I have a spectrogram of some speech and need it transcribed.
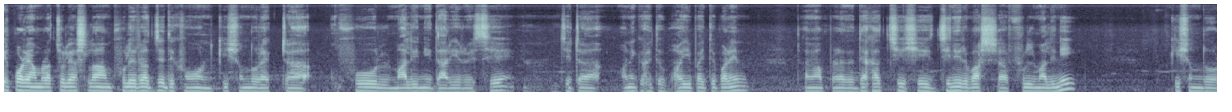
এরপরে আমরা চলে আসলাম ফুলের রাজ্যে। দেখুন, কি সুন্দর একটা ফুল মালিনী দাঁড়িয়ে রয়েছে, যেটা অনেকে হয়তো ভয় পাইতে পারেন। আমি আপনাদের দেখাচ্ছি সেই জিনের বাসা ফুল মালিনী। কি সুন্দর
